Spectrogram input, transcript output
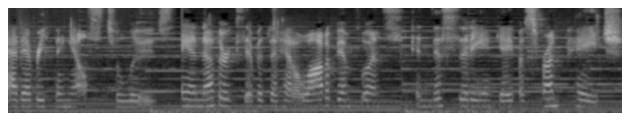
had everything else to lose. Another exhibit that had a lot of influence in this city and gave us front page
